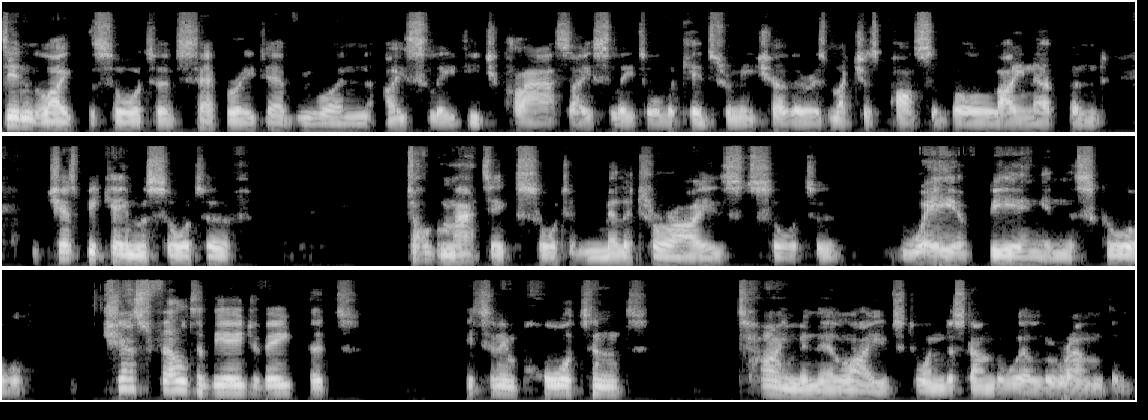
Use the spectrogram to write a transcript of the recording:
didn't like the sort of separate everyone, isolate each class, isolate all the kids from each other as much as possible, line up, and it just became a sort of dogmatic, sort of militarized sort of way of being in the school. Just felt at the age of eight that it's an important time in their lives to understand the world around them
